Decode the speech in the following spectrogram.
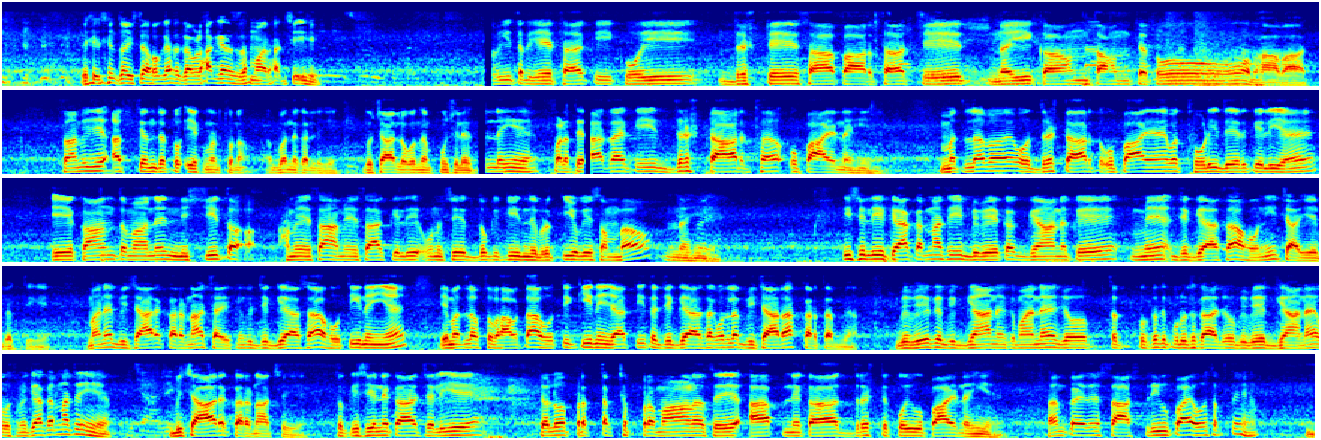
दिन तो ऐसा हो गया तो घबरा गया सब महाराज जी। अभी तक ये था कि कोई दृष्टे सा पार्था चेत नई कांतांत्यतो अभावात। स्वामी जी, अत्यंत तो एक मिनट तो ना, बंद कर लीजिए। दो चार लोगों ने पूछ लेते नहीं है, पढ़ते आता है कि दृष्टार्थ उपाय नहीं है। मतलब वो दृष्टार्थ उपाय है, वो थोड़ी देर के लिए है। एकांत माने निश्चित हमेशा हमेशा के लिए उनसे दुख की निवृत्ति होगी संभव नहीं है। इसलिए क्या करना चाहिए? विवेक ज्ञान के में जिज्ञासा होनी चाहिए व्यक्ति की। माने विचार करना चाहिए क्योंकि जिज्ञासा होती नहीं है। ये मतलब स्वभावता होती की नहीं जाती तो जिज्ञासा का मतलब विचारा कर्तव्य। विवेक विज्ञान माने जो प्रकृति पुरुष का जो विवेक ज्ञान है उसमें क्या करना चाहिए? विचार करना चाहिए। तो किसी ने कहा चलिए चलो, प्रत्यक्ष प्रमाण से आपने कहा, दृष्ट कोई उपाय नहीं है। हम कहते हैं, शास्त्रीय उपाय हो सकते हैं।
